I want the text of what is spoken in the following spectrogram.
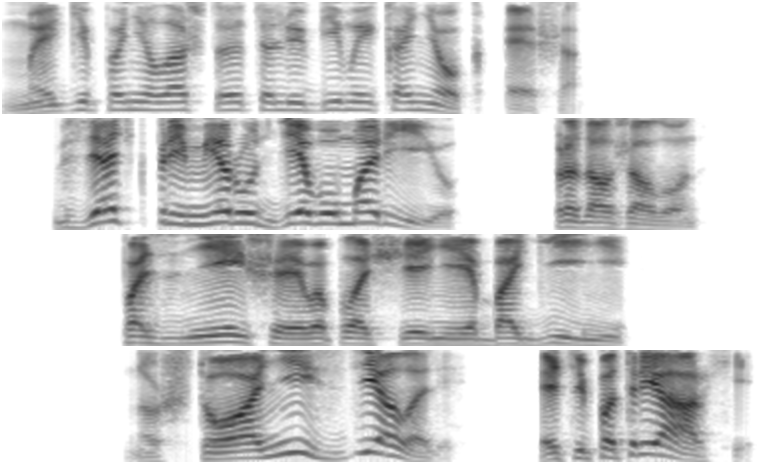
Мэгги поняла, что это любимый конек Эша. «Взять, к примеру, Деву Марию», — продолжал он, — «позднейшее воплощение богини». Но что они сделали? эти патриархи.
